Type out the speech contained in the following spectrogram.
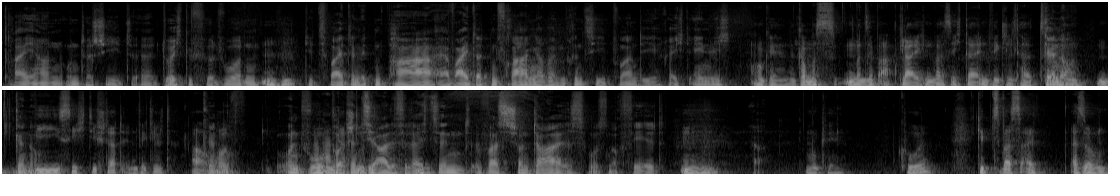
drei Jahren Unterschied äh, durchgeführt wurden. Mhm. Die zweite mit ein paar erweiterten Fragen, aber im Prinzip waren die recht ähnlich. Okay, dann kann man es im Prinzip abgleichen, was sich da entwickelt hat. Genau. genau. Wie sich die Stadt entwickelt. Auch genau. Und wo Potenziale vielleicht mhm. sind, was schon da ist, wo es noch fehlt. Mhm. Okay, cool. Gibt es was, als, also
